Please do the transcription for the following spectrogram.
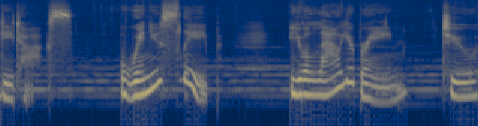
detox. When you sleep, you allow your brain to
